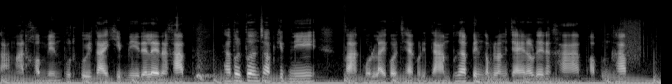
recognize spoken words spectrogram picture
สามารถคอมเมนต์พูดคุยใต้คลิปนี้ได้เลยนะครับ ถ้าเพื่อนๆชอบคลิปนี้ฝากกดไลค์กดแชร์กดติดตาม เพื่อเป็นกำลังใจเราด้วยนะครับขอบคุณครับ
